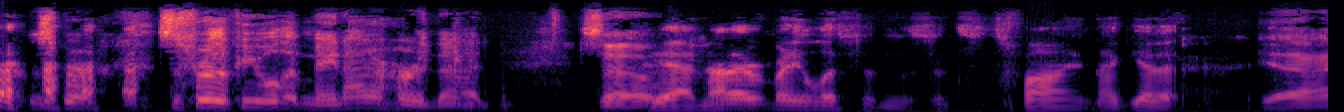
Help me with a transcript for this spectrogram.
this is for this is for the people that may not have heard that. So yeah, not everybody listens. It's it's fine. I get it. Yeah,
